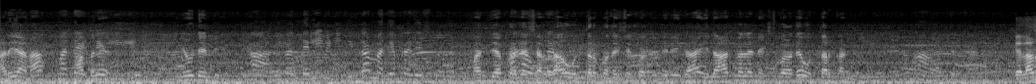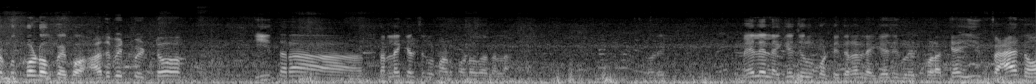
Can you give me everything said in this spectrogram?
ಹರಿಯಾಣ. ಆಮೇಲೆ ನ್ಯೂ ಡೆಲ್ಲಿ ಡೆಲ್ಲಿ ಬಿಟ್ಟಿದ್ದ ಮಧ್ಯಪ್ರದೇಶ ಮಧ್ಯಪ್ರದೇಶ ಅಲ್ಲ ಉತ್ತರ ಪ್ರದೇಶಕ್ಕೆ ಬಂದಿದ್ದೀರಿ. ಈಗ ಇದಾದ್ಮೇಲೆ ನೆಕ್ಸ್ಟ್ ಬರೋದೇ ಉತ್ತರಾಖಂಡ್. ಎಲ್ಲರೂ ಕುತ್ಕೊಂಡು ಹೋಗ್ಬೇಕು. ಅದು ಬಿಟ್ಬಿಟ್ಟು ಈ ಥರ ತರಲೆ ಕೆಲಸಗಳು ಮಾಡ್ಕೊಂಡು ಹೋಗೋದಲ್ಲ. ನೋಡಿ ಮೇಲೆ ಲಗೇಜ್ಗಳು ಕೊಟ್ಟಿದ್ದಾರೆ. ಲಗೇಜ್ಗಳು ಇಟ್ಕೊಳ್ಳೋಕ್ಕೆ ಈ ಫ್ಯಾನು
